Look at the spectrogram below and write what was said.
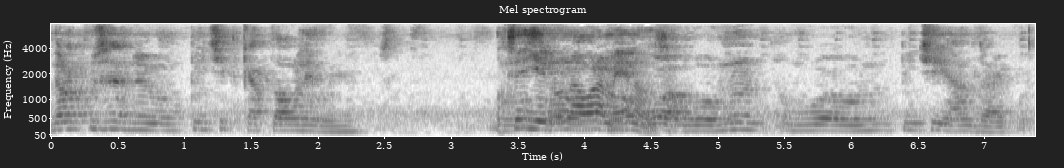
No lo cruza ni un pinche cap doble, güey. Sí, y en O- una hora o- menos. O, o un, un pinche all drive, güey.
